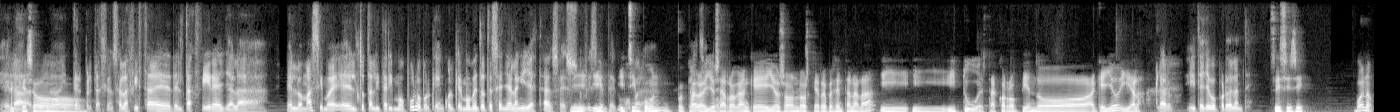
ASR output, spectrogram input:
la, interpretación salafista del takfir es ya la, es lo máximo, es el totalitarismo puro, porque en cualquier momento te señalan y ya está, es suficiente. Y, chimpún, pues claro, ellos se arrogan que ellos son los que representan a la y, y, tú estás corrompiendo aquello y ala. Claro, y te llevo por delante. Sí, sí, sí. Bueno,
